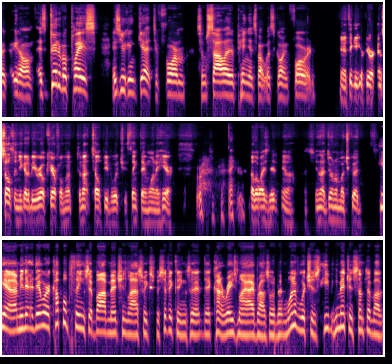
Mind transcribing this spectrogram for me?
uh, you know as good of a place as you can get to form some solid opinions about what's going forward. Yeah, I think if you're a consultant, you got to be real careful not to not tell people what you think they want to hear. Right. Otherwise, they, you know, you're not doing them much good. Yeah, I mean, there, there, were a couple of things that Bob mentioned last week, specific things that, that kind of raised my eyebrows a little bit. One of which is he, he mentioned something about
